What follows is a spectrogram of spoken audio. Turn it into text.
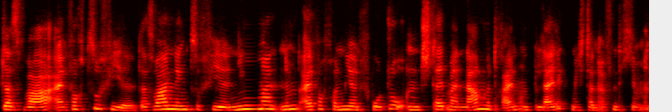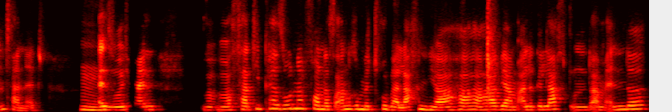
das war einfach zu viel. Das war ein Ding zu viel. Niemand nimmt einfach von mir ein Foto und stellt meinen Namen mit rein und beleidigt mich dann öffentlich im Internet. Hm. Also ich meine, was hat die Person davon, dass andere mit drüber lachen? Ja, hahaha, wir haben alle gelacht und am Ende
